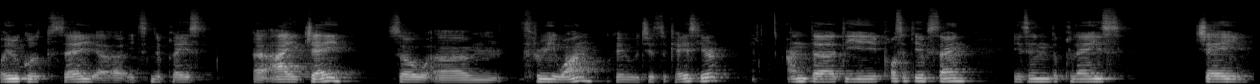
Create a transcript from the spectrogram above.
or you could say uh, it's in the place uh, ij, so um, 3, 1, okay, which is the case here. And uh, the positive sign is in the place ji,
